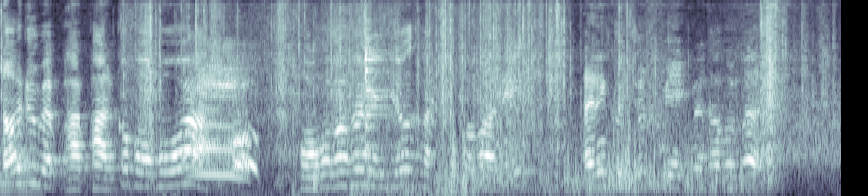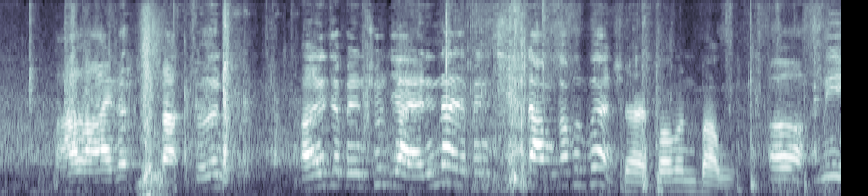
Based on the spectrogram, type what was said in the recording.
เราให้ดูแบบผ่านๆก็พอเพราะว่าของมันก็ค่อนข้างเยอะนะประมาณนี้อันนี้คือชุดเมฆนะครับเพื่อนๆตาลายนะหนักเกิน อันนี้จะเป็นชุดใหญ่ อันนี้น่าจะเป็นชิ้นดำครับเพื่อนๆ ใช่เพราะมันเบา เออ นี่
